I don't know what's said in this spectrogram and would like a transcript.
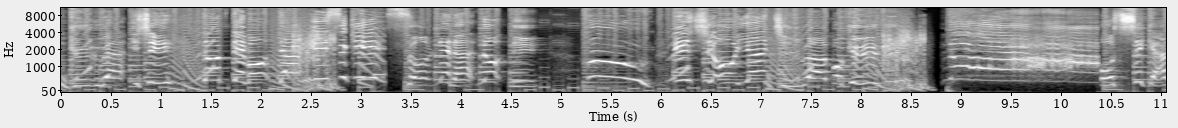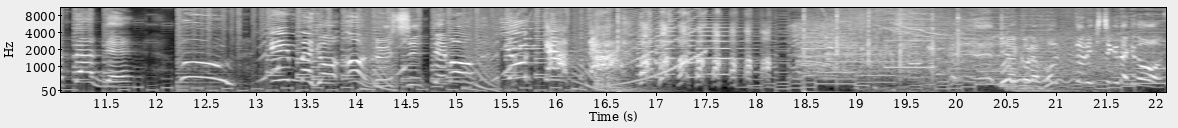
ングは石。とっても大好き。それなのに。ふう。石おやじは僕。惜しかったね今ゴールしてもよかった。いやこれ本当に鬼畜だけどす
